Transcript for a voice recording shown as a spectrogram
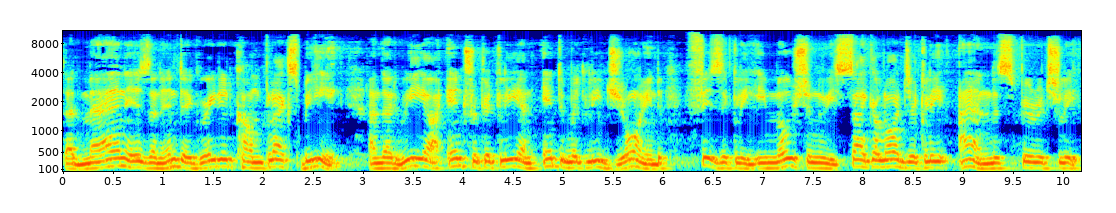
that man is an integrated, complex being, and that we are intricately and intimately joined physically, emotionally, psychologically, and spiritually.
